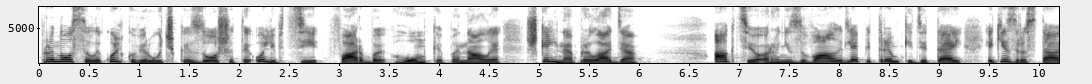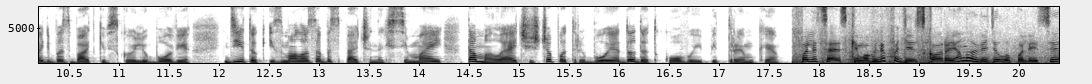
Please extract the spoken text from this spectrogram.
приносили кулькові ручки, зошити, олівці, фарби, гумки, пенали, шкільне приладдя. Акцію організували для підтримки дітей, які зростають без батьківської любові, діток із малозабезпечених сімей та малечі, що потребує додаткової підтримки. Поліцейські Могилів-Подільського районного відділу поліції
